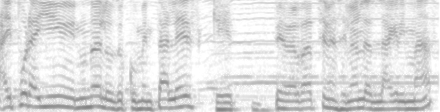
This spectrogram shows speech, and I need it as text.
Hay por ahí en uno de los documentales que de verdad se me salieron las lágrimas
